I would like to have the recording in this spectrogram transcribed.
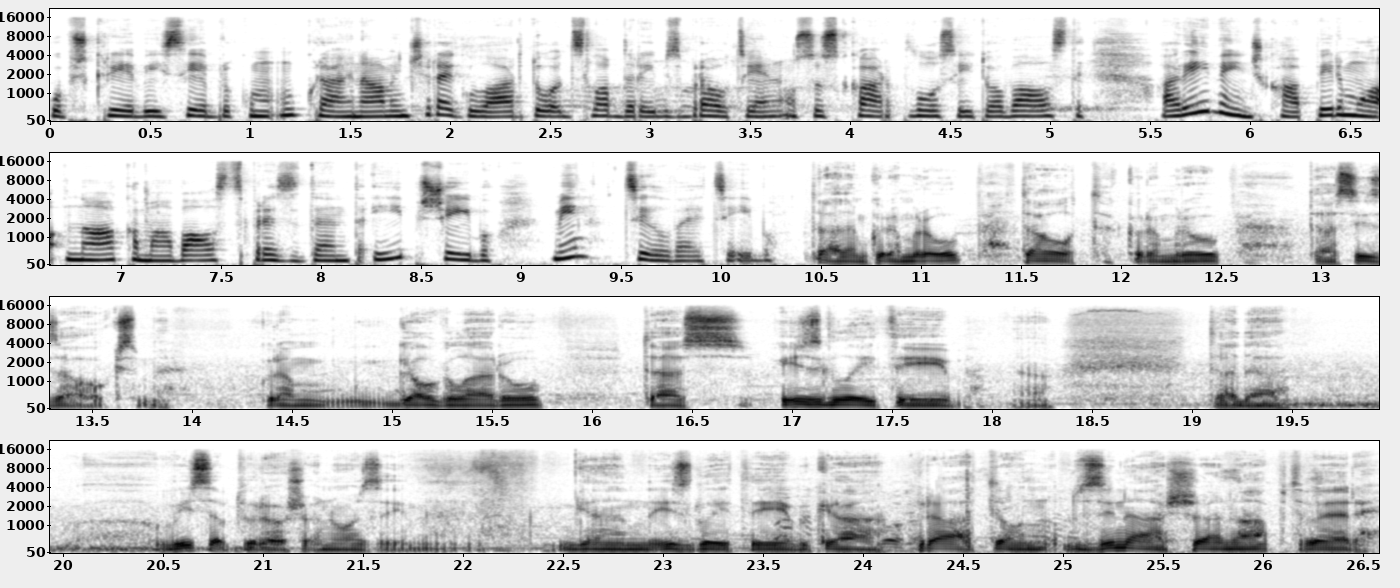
Kopš Krievijas iebrukuma Ukrainā viņš regulāri dodas labdarības braucienos uz kāra plosīto valsti. Arī viņš kā pirmo nākamā valsts prezidenta īpašību min cilvēcību. Tādam, kuram rūp tauta, kuram rūp tās izaugsme, kuram gal galā rūp tās izglītība, jā, tādā visaptvarošā nozīmē. Gan izglītība kā prāta un zināšanu aptvere,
